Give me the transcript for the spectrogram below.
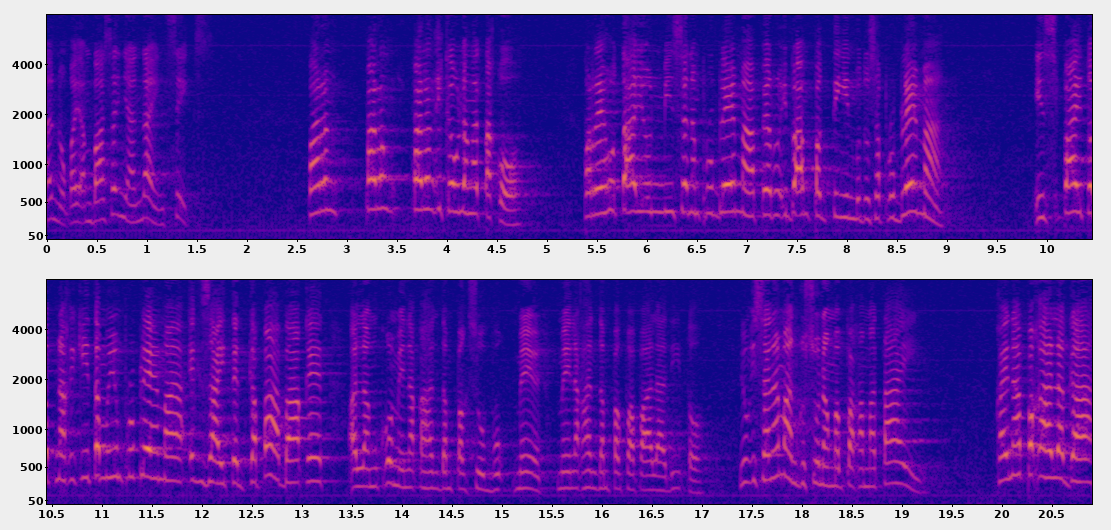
ano, kaya ang basa niya, nine, six. Parang, parang, parang ikaw lang at ako, pareho tayo minsan ng problema, pero iba ang pagtingin mo doon sa problema. In spite of nakikita mo yung problema, excited ka pa. Bakit? Alam ko may nakahandang pagsubok, may, may nakahandang pagpapala dito. Yung isa naman, gusto nang magpakamatay. Kaya napakahalaga,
